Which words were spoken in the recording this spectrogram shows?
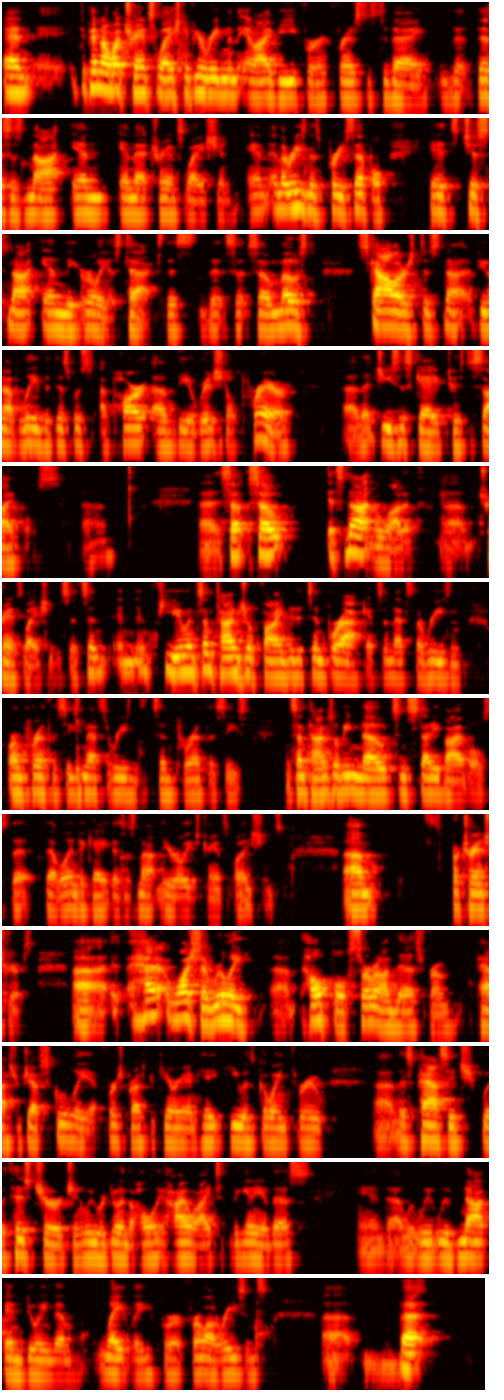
And eh, depending on what translation, if you're reading in the NIV, for, for instance, today, that this is not in, in that translation. And, and the reason is pretty simple. It's just not in the earliest text. This, this so most scholars does not do not believe that this was a part of the original prayer uh, that Jesus gave to his disciples. Um, uh, so, so it's not in a lot of uh, translations. It's in, in, in, few, and sometimes you'll find it. It's in brackets, and that's the reason, or in parentheses, and that's the reason it's in parentheses. And sometimes there'll be notes and study Bibles that, that will indicate this is not in the earliest translations um, or transcripts. Uh, I watched a really uh, helpful sermon on this from Pastor Jeff Schooley at First Presbyterian. He, he was going through uh, this passage with his church, and we were doing the holy highlights at the beginning of this, and uh, we, we've not been doing them lately for, for a lot of reasons. Uh, but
